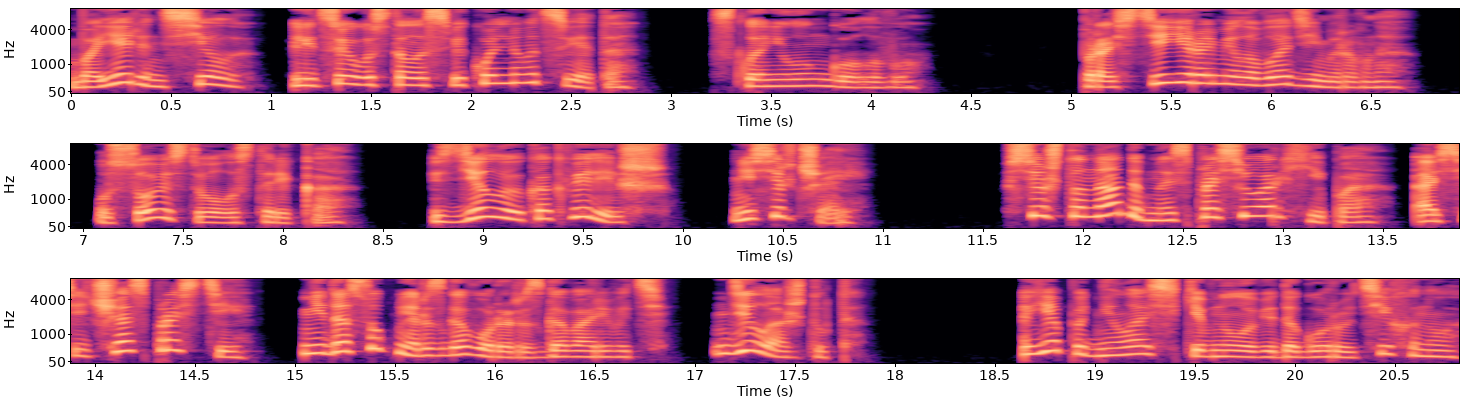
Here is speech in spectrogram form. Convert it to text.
Боярин сел, лицо его стало свекольного цвета. Склонил он голову. «Прости, Яромила Владимировна», — усовествовала старика. «Сделаю, как велишь. Не серчай». Все, что надобно, спроси у Архипа. А сейчас прости. Не досуг мне разговоры разговаривать. Дела ждут». Я поднялась, кивнула Видогору и Тихону.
